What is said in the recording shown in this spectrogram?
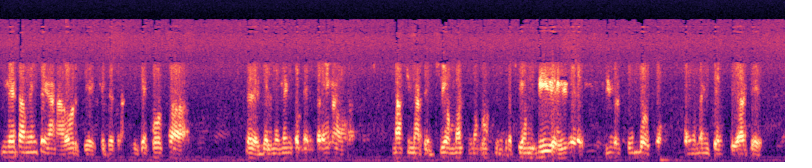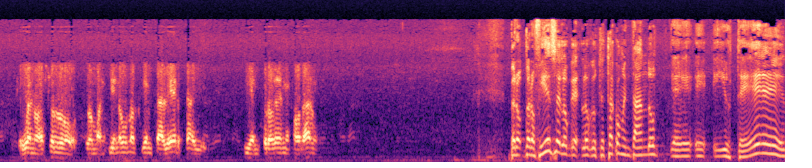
netamente ganador que, que te transmite cosas desde el momento que entrena, máxima atención, máxima concentración, vive, vive, vive el fútbol con, una intensidad que, que, bueno, eso lo, lo mantiene uno siempre alerta y, y en pro de mejorar. Pero, pero fíjese lo que, lo que usted está comentando, eh, eh, y usted,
